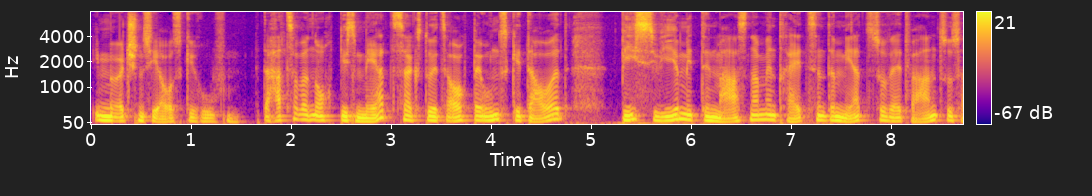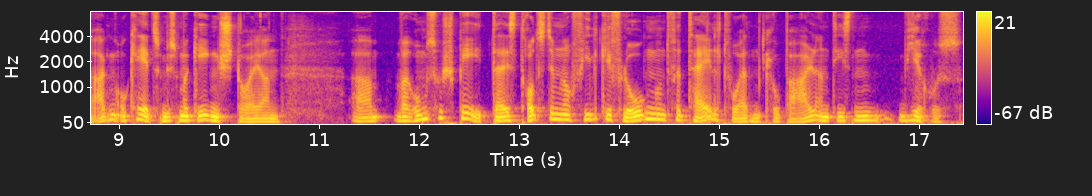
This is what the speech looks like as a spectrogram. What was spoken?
Emergency ausgerufen. Da hat es aber noch bis März, sagst du jetzt auch, bei uns gedauert, bis wir mit den Maßnahmen 13. März so weit waren, zu sagen, okay, jetzt müssen wir gegensteuern. Ähm, warum so spät? Da ist trotzdem noch viel geflogen und verteilt worden global an diesem Virus.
